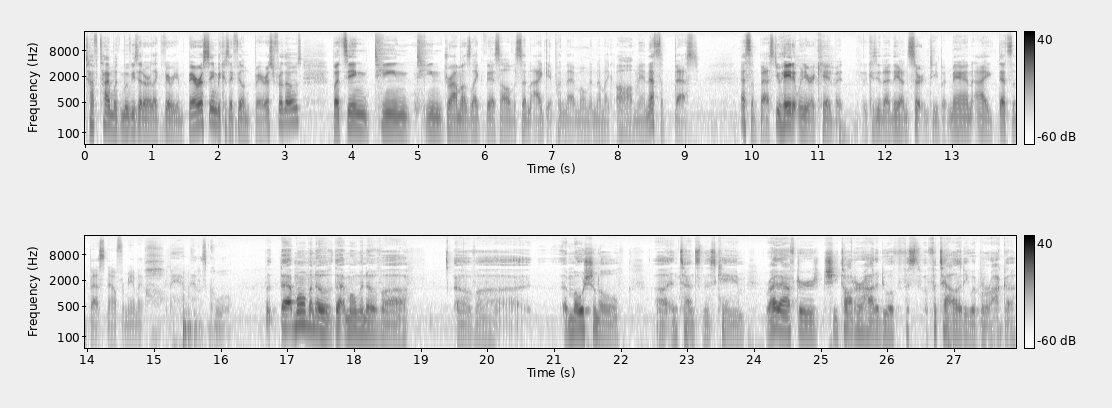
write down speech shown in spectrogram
tough time with movies that are like very embarrassing because I feel embarrassed for those. But seeing teen teen dramas like this, all of a sudden I get put in that moment, and I'm like, oh man, that's the best. That's the best. You hate it when you're a kid, but because of the, the uncertainty. But man, I that's the best now for me. I'm like, oh man, that was cool. But that moment of that moment of uh, of uh, emotional uh, intenseness came right after she taught her how to do a, f- a fatality with Baraka.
